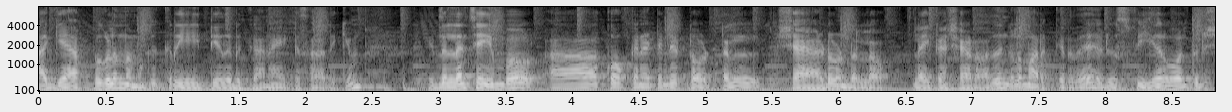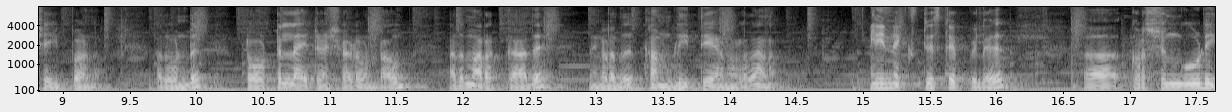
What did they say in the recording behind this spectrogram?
ആ ഗ്യാപ്പുകളും നമുക്ക് ക്രിയേറ്റ് ചെയ്തെടുക്കാനായിട്ട് സാധിക്കും. ഇതെല്ലാം ചെയ്യുമ്പോൾ ആ കോക്കനട്ടിന്റെ ടോട്ടൽ ഷാഡോ ഉണ്ടല്ലോ ലൈറ്റ് ആൻഡ് ഷാഡോ അത് നിങ്ങൾ മറക്കരുത്. ഒരു സ്ഫിയർ പോലത്തെ ഒരു ഷേപ്പാണ് അതുകൊണ്ട് ടോട്ടൽ ലൈറ്റ് ആൻഡ് ഷാഡോ ഉണ്ടാവും. അത് മറക്കാതെ നിങ്ങളത് കംപ്ലീറ്റ് ചെയ്യാന്നുള്ളതാണ് ഇനി നെക്സ്റ്റ് സ്റ്റെപ്പിൽ കുറച്ചും കൂടി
